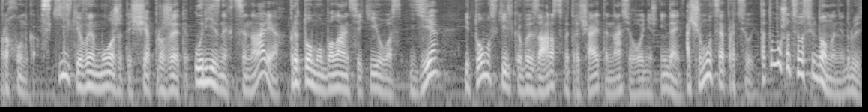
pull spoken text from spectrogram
рахунках? Скільки ви можете ще прожити у різних сценаріях при тому балансі, який у вас є? І тому, скільки ви зараз витрачаєте на сьогоднішній день. А чому це працює? Та тому, що це усвідомлення, друзі.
